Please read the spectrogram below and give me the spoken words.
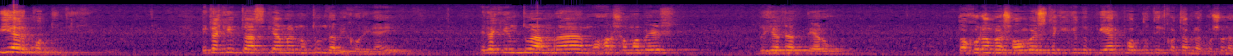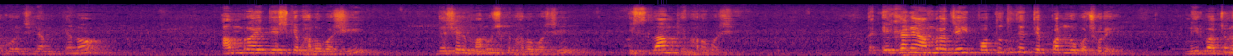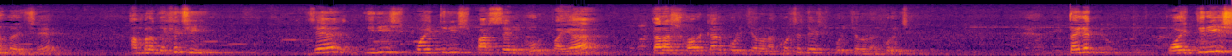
Peer পদ্ধতি। এটা কিন্তু আজকে আমরা নতুন দাবি করি নাই। এটা কিন্তু আমরা মহাসমাবেশ দুই হাজার তেরো। তখন আমরা সমাবেশ থেকে কিন্তু পিয়ার পদ্ধতির কথা আমরা ঘোষণা করেছিলাম। কেন? আমরা এই দেশকে ভালোবাসি, দেশের মানুষকে ভালোবাসি, ইসলামকে ভালোবাসি। তা এখানে আমরা যেই পদ্ধতিতে তেপ্পান্ন বছরে নির্বাচন হয়েছে, আমরা দেখেছি যে তিরিশ পঁয়ত্রিশ পার্সেন্ট ভোট পাইয়া তারা সরকার পরিচালনা করছে, দেশ পরিচালনা করেছে। তাইলে পঁয়ত্রিশ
